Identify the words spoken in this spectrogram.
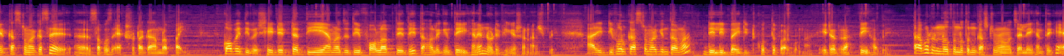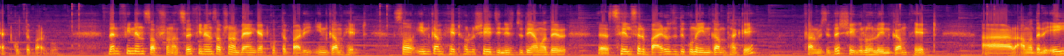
এর কাস্টমার কাছে সাপোজ একশো টাকা আমরা পাই। কবে দিবে? সেই ডেটটা দিয়ে আমরা যদি ফলো আপ দিয়ে দিই, তাহলে কিন্তু এখানে নোটিফিকেশন আসবে। আর এই ডিফল্ট কাস্টমার কিন্তু আমরা ডিলিট বা এডিট করতে পারব না। এটা রাখতেই হবে। তারপরে নতুন নতুন কাস্টমার আমরা চাইলে এখান থেকে অ্যাড করতে পারব। দেন ফিনান্স অপশন আছে। ফিনান্স অপশন ব্যাঙ্ক অ্যাড করতে পারি income head so income head হলো সেই জিনিস, যদি আমাদের সেলসের বাইরেও যদি কোনো ইনকাম থাকে ফার্মেসিতে সেগুলো হলো ইনকাম হেড আর আমাদের এই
